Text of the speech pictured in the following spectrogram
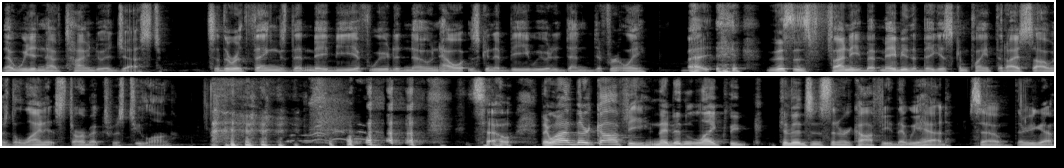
that we didn't have time to adjust. So there were things that maybe if we would have known how it was going to be, we would have done differently. But this is funny, but maybe the biggest complaint that I saw was the line at Starbucks was too long. so they wanted their coffee and they didn't like the convention center coffee that we had. So there you go.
